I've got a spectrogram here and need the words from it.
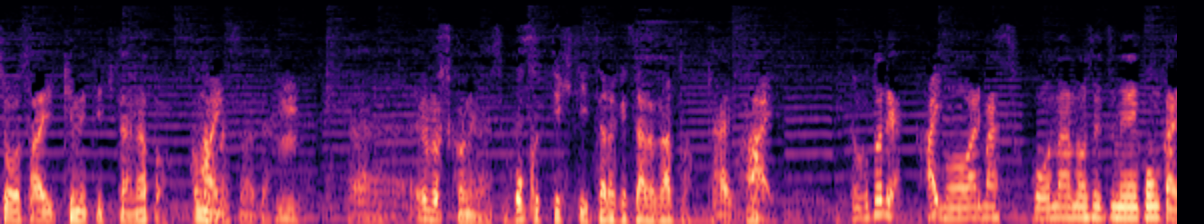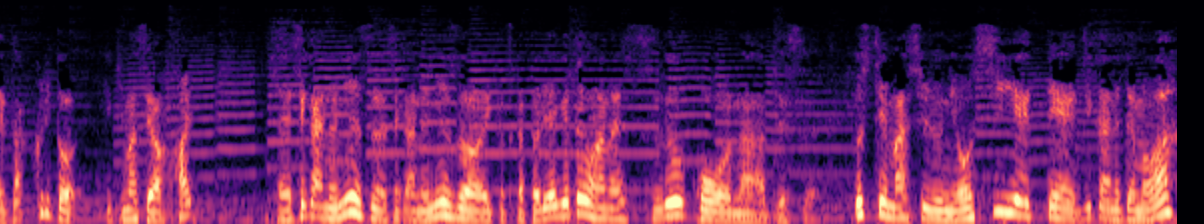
詳細決めていきたいなと思いますので、うん。えーよろしくお願いします。送ってきていただけたらなと。はい。はい。ということで、はいもう終わります。コーナーの説明、今回ざっくりといきますよ。はい。えー世界のニュース、世界のニュースをいくつか取り上げてお話しするコーナーです。そして、マッシュルに教えて、次回のテーマは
